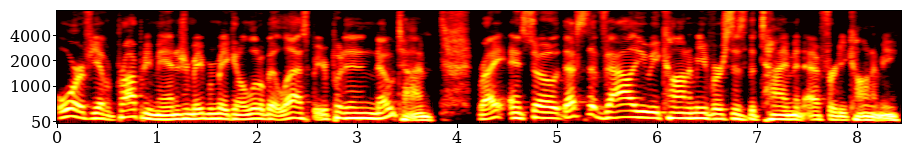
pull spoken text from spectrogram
or if you have a property manager, maybe you're making a little bit less, but you're putting in no time. Right. And so that's the value economy versus the time and effort economy.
